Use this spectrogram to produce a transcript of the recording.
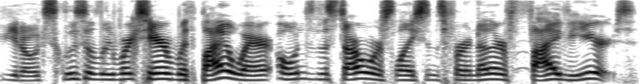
you know exclusively works here with BioWare, owns the Star Wars license for another five years.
